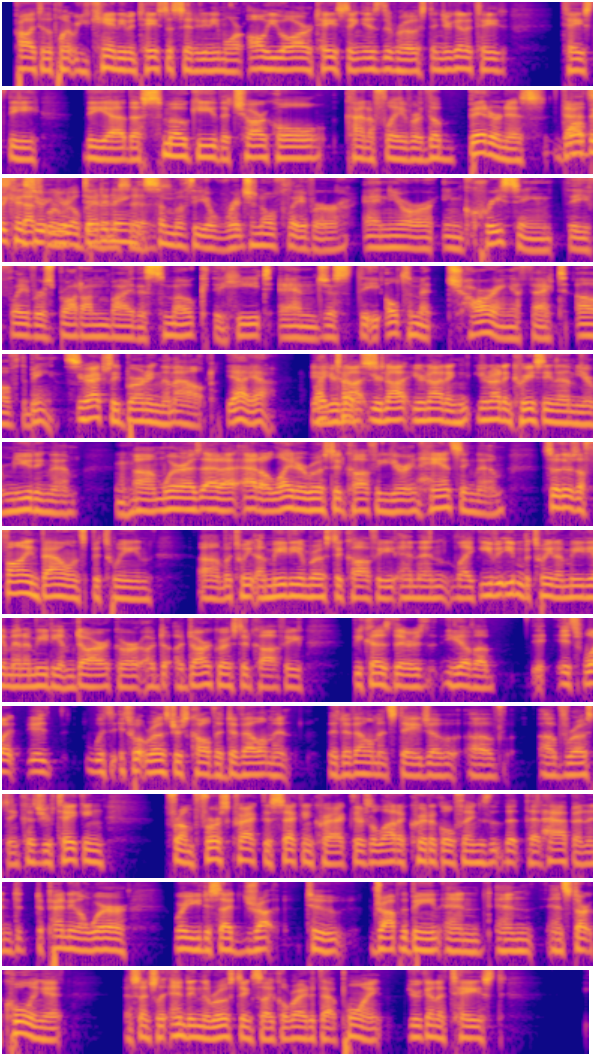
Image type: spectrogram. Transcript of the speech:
probably to the point where you can't even taste acidity anymore, all you are tasting is the roast, and you're going to taste taste the the uh, the smoky, the charcoal kind of flavor, the bitterness. That's, well, because that's you're, you're deadening some of the original flavor and you're increasing the flavors brought on by the smoke, the heat, and just the ultimate charring effect of the beans. You're actually burning them out. yeah, yeah. Yeah, Like you're toast. not you're not you're not in, you're not increasing them. You're muting them. Mm-hmm. Um, whereas at a at a lighter roasted coffee, you're enhancing them. So there's a fine balance between um, between a medium roasted coffee and then like even even between a medium and a medium dark or a, a dark roasted coffee because there's you have a it- it's what it it's what roasters call the development the development stage of of of roasting because you're taking from first crack to second crack there's a lot of critical things that that, that happen and d- depending on where where you decide to drop to drop the bean and and and start cooling it essentially ending the roasting cycle right at that point you're going to taste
